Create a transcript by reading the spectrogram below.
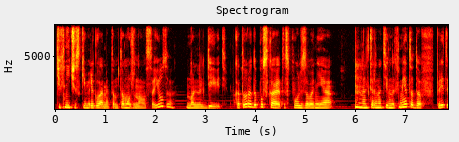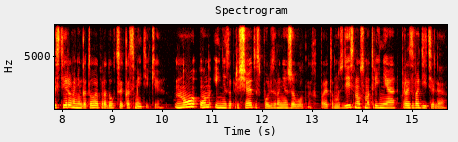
техническим регламентом Таможенного союза 009, который допускает использование альтернативных методов при тестировании готовой продукции косметики. Но он и не запрещает использование животных. Поэтому здесь на усмотрение производителя.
